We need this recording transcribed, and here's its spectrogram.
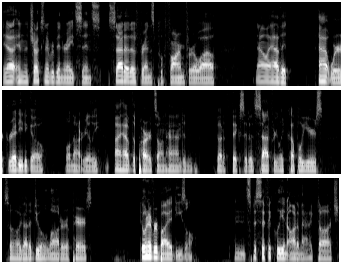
Yeah, and the truck's never been right since. Sat at a friend's farm for a while. Now I have it at work, ready to go. Well, not really. I have the parts on hand and got to fix it. It's sat for like a couple years, so I got to do a lot of repairs. Don't ever buy a diesel, and specifically an automatic Dodge.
